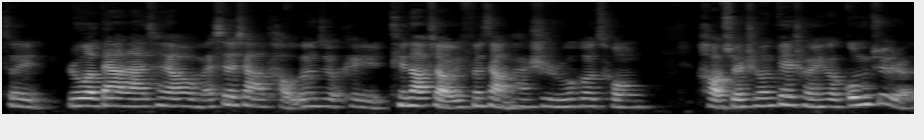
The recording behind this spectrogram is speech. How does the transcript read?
所以，如果大家来参加我们线下的讨论，就可以听到小鱼分享他是如何从好学生变成一个工具人，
